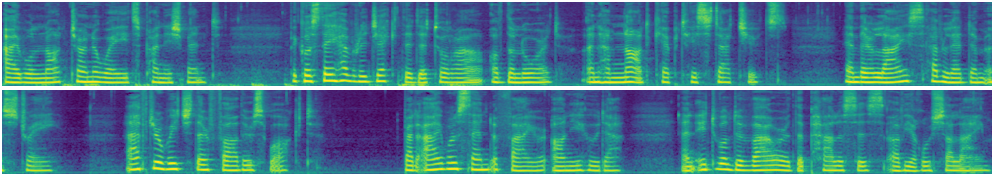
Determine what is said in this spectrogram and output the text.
I will not turn away its punishment, because they have rejected the Torah of the Lord and have not kept his statutes, and their lies have led them astray, after which their fathers walked. But I will send a fire on Yehuda, and it will devour the palaces of Jerusalem.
